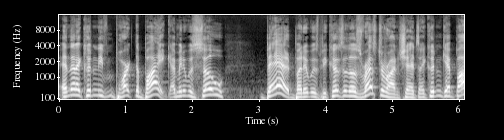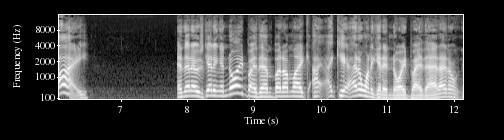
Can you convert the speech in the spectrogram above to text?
And then I couldn't even park the bike. I mean, it was so bad, but it was because of those restaurant sheds I couldn't get by. And then I was getting annoyed by them, but I'm like, I, I can't I don't want to get annoyed by that. I don't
